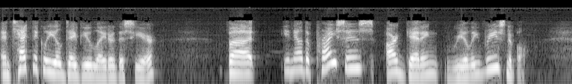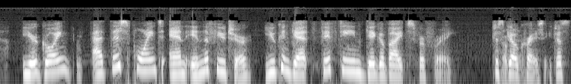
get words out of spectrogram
And technically it'll debut later this year. But, you know, the prices are getting really reasonable. You're going, at this point and in the future, you can get 15 gigabytes for free. Just go crazy. Just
